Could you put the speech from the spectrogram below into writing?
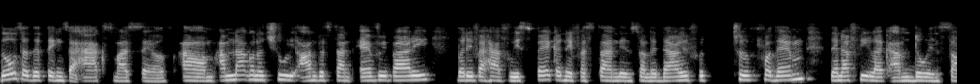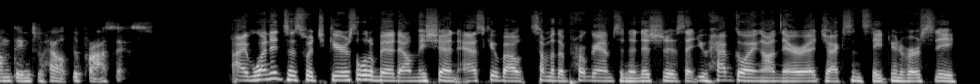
those are the things I ask myself. Um, I'm not going to truly understand everybody, but if I have respect and if I stand in solidarity for, to, for them, then I feel like I'm doing something to help the process. I wanted to switch gears a little bit, Almesha, and ask you about some of the programs and initiatives that you have going on there at Jackson State University.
